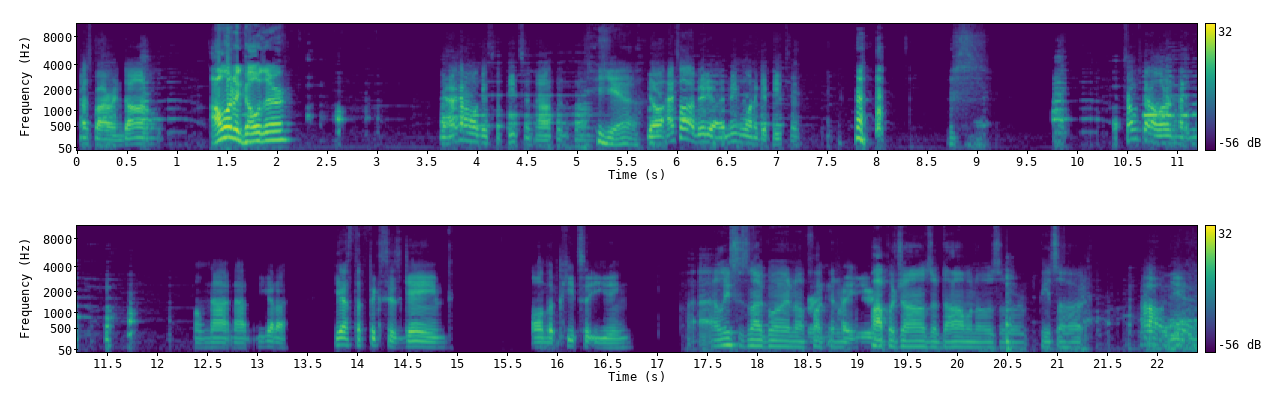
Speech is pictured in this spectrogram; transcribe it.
That's Byron Donald. I want to go there. Yeah, I kinda want to get some pizza now. um, Yeah. Yo, I saw that video. It made me want to get pizza. Trump's gotta learn how to. I'm not not. You gotta. He has to fix his game on the pizza eating. At least it's not going on fucking right. Papa John's or Domino's or Pizza Hut. Oh yeah.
